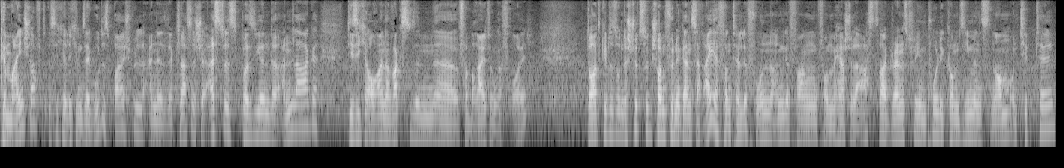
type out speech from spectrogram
Gemeinschaft ist sicherlich ein sehr gutes Beispiel, eine sehr klassische Asterisk-basierende Anlage, die sich auch einer wachsenden äh, Verbreitung erfreut. Dort gibt es Unterstützung schon für eine ganze Reihe von Telefonen, angefangen vom Hersteller Astra, Grandstream, Polycom, Siemens, NOM und Tiptel.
